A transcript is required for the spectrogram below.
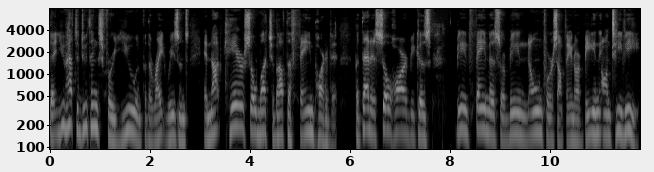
that you have to do things for you and for the right reasons and not care so much about the fame part of it. But that is so hard because being famous or being known for something or being on TV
